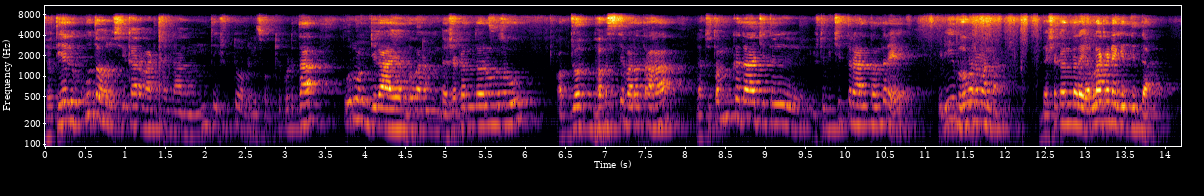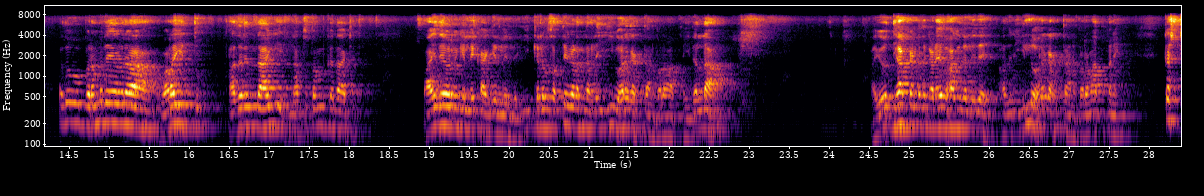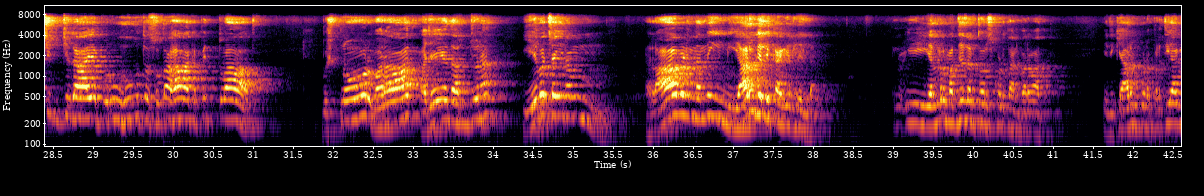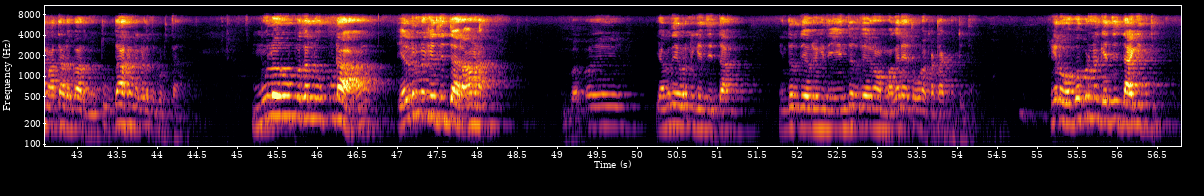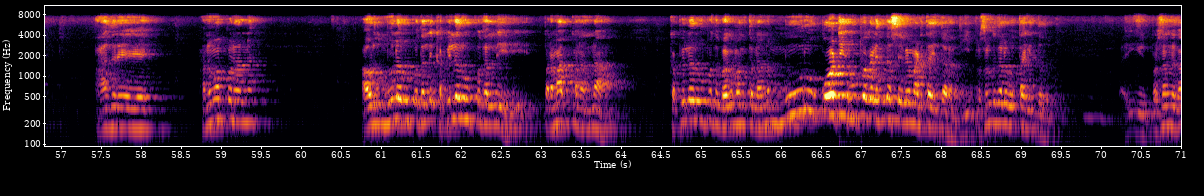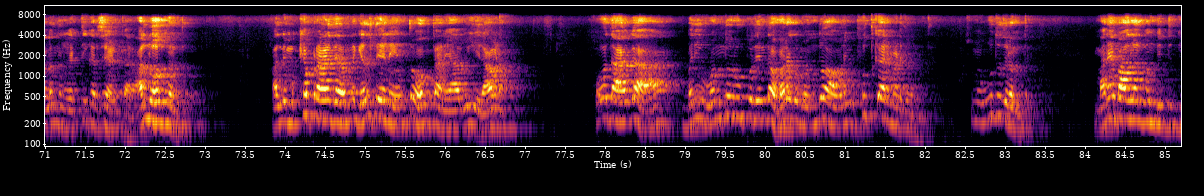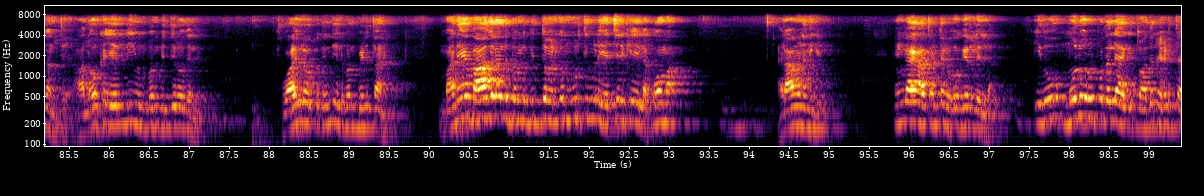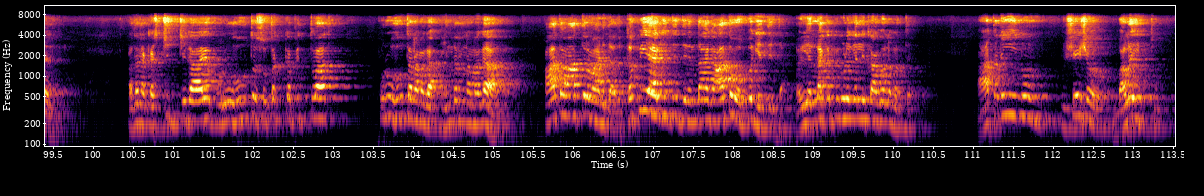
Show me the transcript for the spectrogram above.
ಜೊತೆಯಲ್ಲಿ ಕೂತು ಅವರು ಸ್ವೀಕಾರ ಮಾಡ್ತೇನೆ ನಾನು ಅಂತ ಇಷ್ಟು ಅವರಿಗೆ ಸೌಖ್ಯ ಕೊಡ್ತಾ, ಪೂರ್ವಂ ಜಿಗಾಯ ಭುವನಂ ದಶಕಂದರೋಸವು ಅಬ್ಜೋದ್ಭವಸ್ಯ ವರತಃ ನತುತಂ ಕದಾಚಿತ್. ಇಷ್ಟು ವಿಚಿತ್ರ ಅಂತಂದರೆ, ಇಡೀ ಭುವನವನ್ನು ದಶಕಂದರ ಎಲ್ಲ ಕಡೆ ಗೆದ್ದಿದ್ದ. ಅದು ಬ್ರಹ್ಮದೇವರ ವರ ಇತ್ತು. ಅದರಿಂದಾಗಿ ನತುತಂ ಕದಾಚಿತ್ ವಾಯುದೇವರನ್ನು ಗೆಲ್ಲಕ್ಕಾಗಿರಲಿಲ್ಲ ಈ ಕೆಲವು ಸತ್ಯಗಳನ್ನೆಲ್ಲ ಈಗ ಹೊರಗೆ ಹಾಕ್ತಾನೆ ಪರಮಾತ್ಮ. ಇದೆಲ್ಲ ಅಯೋಧ್ಯಾಖಂಡದ ಕಡೆ ಭಾಗದಲ್ಲಿದೆ. ಅದನ್ನು ಇಲ್ಲಿ ಹೊರಗೆ ಹಾಕ್ತಾನೆ ಪರಮಾತ್ಮನೇ. ಕಶ್ಚಿಜ್ಜುಗಾಯ ಪುರುಹೂತ ಸುತಃ ಕಪಿತ್ವಾತ್. ವಿಷ್ಣೋರ್ ವರಾತ್ ಅಜಯದರ್ಜುನ ಏವಚೈನಂ ರಾವಣನನ್ನು ಇನ್ನು ಯಾರೂ ಗೆಲ್ಲಕ್ಕಾಗಿರಲಿಲ್ಲ ಈ ಎಲ್ಲರ ಮಧ್ಯದಲ್ಲಿ ತೋರಿಸ್ಕೊಡ್ತಾನೆ ಪರಮಾತ್ಮ. ಇದಕ್ಕೆ ಯಾರೂ ಕೂಡ ಪ್ರತಿಯಾಗಿ ಮಾತಾಡಬಾರದು ಅಂತ ಉದಾಹರಣೆಗಳನ್ನು ಕೊಡ್ತಾನೆ ಮೂಲ ರೂಪದಲ್ಲೂ ಕೂಡ ಎಲ್ಲರನ್ನೂ ಗೆದ್ದಿದ್ದ ರಾವಣ. ಯಮದೇವರನ್ನು ಗೆದ್ದಿದ್ದ ಇಂದ್ರದೇವರಿಗೆ ಗೆದ್ದ ಇಂದ್ರದೇವರ ಮಗನೇ ತಗೊಂಡು ಕಟ್ಟಾಕ್ಬಿಟ್ಟಿದ್ದ. ಹೀಗೆಲ್ಲ ಒಬ್ಬೊಬ್ಬರನ್ನ ಗೆದ್ದಿದ್ದಾಗಿತ್ತು ಆದರೆ ಹನುಮಪ್ಪನನ್ನು ಅವ್ರದ್ದು ಮೂಲ ರೂಪದಲ್ಲಿ ಕಪಿಲ ರೂಪದಲ್ಲಿ ಪರಮಾತ್ಮನನ್ನ ಕಪಿಲ ರೂಪದ ಭಗವಂತನನ್ನು ಮೂರು ಕೋಟಿ ರೂಪಗಳಿಂದ ಸೇವೆ ಮಾಡ್ತಾ ಇದ್ದಾರಂತೆ. ಈ ಪ್ರಸಂಗದಲ್ಲಿ ಗೊತ್ತಾಗಿದ್ದದು. ಪ್ರಸಂಗದಲ್ಲ ನನ್ನ ವ್ಯಕ್ತೀಕರಿಸಿ ಹೇಳ್ತಾರೆ. ಅಲ್ಲಿ ಹೋದ್ನಂತೆ ಅಲ್ಲಿ ಮುಖ್ಯ ಪ್ರಾಣಿದೇವರನ್ನ ಗೆಲ್ತೇನೆ ಅಂತ ಹೋಗ್ತಾನೆ ಯಾರು? ಈ ರಾವಣ. ಹೋದಾಗ ಬರೀ ಒಂದು ರೂಪದಿಂದ ಹೊರಗೆ ಬಂದು ಅವನಿಗೆ ಫುತ್ಕಾರ ಮಾಡಿದ್ರಂತೆ. ಸುಮ್ಮನೆ ಊದಿದ್ರಂತೆ. ಮನೆ ಬಾಗಿಲಲ್ಲಿ ಬಂದು ಬಿದ್ದಿದ್ದಂತೆ ಆ ಲೋಕ ಎಲ್ಲಿ? ಇವನು ಬಂದು ಬಿದ್ದಿರೋದಲ್ಲಿ ವಾಯುಲೋಕದಿಂದ ಇಲ್ಲಿ ಬಂದು ಬೀಳ್ತಾನೆ. ಮನೆ ಬಾಗಿಲಲ್ಲಿ ಬಂದು ಬಿದ್ದವನಿಗೆ ಮೂರು ತಿಂಗಳ ಎಚ್ಚರಿಕೆ ಇಲ್ಲ, ಕೋಮ. ರಾವಣನಿಗೆ. ಹಿಂಗಾಗಿ ಆ ತಂಟೆಗೆ ಹೋಗಿರಲಿಲ್ಲ. ಇದು ಮೂಲ ರೂಪದಲ್ಲಿ ಆಗಿತ್ತು, ಅದನ್ನು ಹೇಳ್ತಾ ಇದ್ವಿ ಅದನ್ನು ಕಶ್ಚಿಜ್ಜಿಗಾಯ ಪುರುಹೂತ ಸುತಕ್ಕಪಿತ್ವ ಪುರುಹೂತನ ಮಗ ಇಂದ್ರನ ಮಗ, ಆತ ಮಾತ್ರ ಮಾಡಿದ. ಅದು ಕಪಿಯಾಗಿದ್ದರಿಂದ ಆಗ ಆತ ಒಬ್ಬ ಗೆದ್ದಿದ್ದ. ಎಲ್ಲ ಕಪಿಗಳು ಗೆಲ್ಲಿಕ್ಕಾಗೋಲ್ಲ ಮತ್ತೆ. ಆತನಿಗೆ ಇನ್ನೂ ವಿಶೇಷ ಬಲ ಇತ್ತು.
